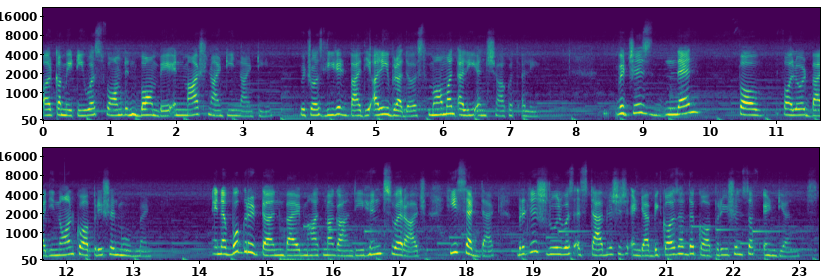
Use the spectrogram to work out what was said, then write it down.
or committee was formed in Bombay in March 1919, which was led by the Ali brothers, Muhammad Ali and Shaukat Ali, which is then fo- followed by the non-cooperation movement. In a book written by Mahatma Gandhi, Hind Swaraj, he said that British rule was established in India because of the cooperations of Indians.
